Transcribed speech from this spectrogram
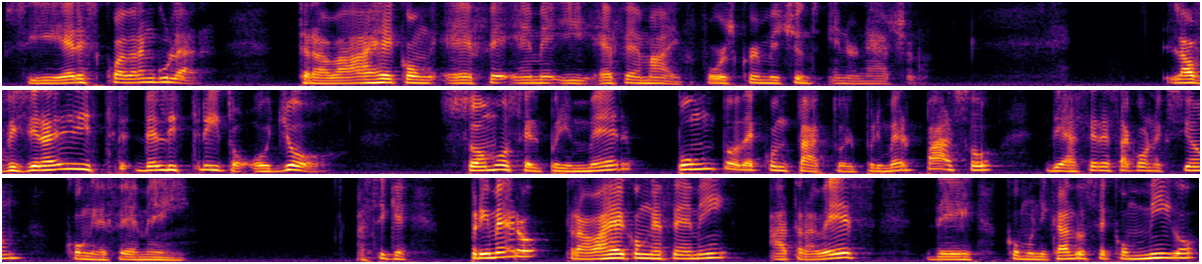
si eres cuadrangular, trabaje con FMI, FMI, Foursquare Missions International. La oficina del distrito o yo somos el primer punto de contacto, el primer paso de hacer esa conexión con FMI. Así que primero trabaje con FMI a través de comunicándose conmigo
